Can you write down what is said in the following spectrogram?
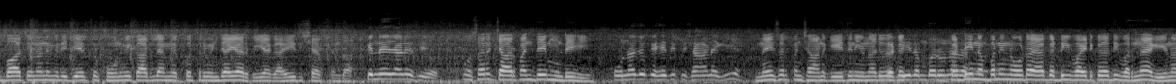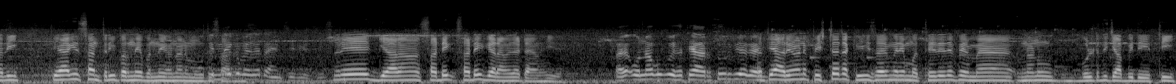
ਤੇ ਬਾਅਦ ਚ ਉਹਨਾਂ ਨੇ ਮੇਰੀ ਜੇਬ ਤੋਂ ਫੋਨ ਵੀ ਕੱਢ ਲਿਆ ਮੇਰੇ ਕੋਲ 53000 ਰੁਪਏ ਹੈਗਾ ਸੀ ਰਿਸੈਪਸ਼ਨ ਦਾ। ਕਿੰਨੇ ਜਾਣੇ ਸੀ ਉਹ? ਉਹ ਸਰ ਚਾਰ ਪੰਜ ਦੇ ਮੁੰਡੇ ਸੀ। ਉਹਨਾਂ ਚੋਂ ਕਿਸੇ ਦੀ ਪਛਾਣ ਹੈਗੀ ਹੈ ਨਹੀਂ ਸਰ ਪਛਾਣ ਕੇ ਤੇ ਨਹੀਂ ਉਹਨਾਂ ਚੋਂ ਗੱਡੀ ਨੰਬਰ ਉਹਨਾਂ ਗੱਡੀ ਨੰਬਰ ਨਹੀਂ ਨੋਟ ਹੋਇਆ ਗੱਡੀ ਵਾਈਟ ਕਲਰ ਦੀ ਵਰਨਾ ਹੈਗੀ ਉਹਨਾਂ ਦੀ ਤੇ ਆ ਕਿ ਸੰਤਰੀ ਪਰਨੇ ਬੰਨੇ ਉਹਨਾਂ ਨੇ ਮੂੰਹ ਤੇ ਕਿੰਨੇ ਕੁ ਸਾਰੇ। ਵਜੇ ਦਾ ਟਾਈਮ ਸੀ ਵੀਰ ਜੀ? ਸਰ ਇਹ 11 ਸਾਢੇ ਸਾਢੇ 11 ਵਜੇ ਦਾ ਟਾਈਮ ਸੀ ਇਹ। ਅਹ ਉਹਨਾਂ ਕੋਲ ਕੋਈ ਹਥਿਆਰ ਹਥੂਰ ਵੀ ਹੈਗਾ? ਹਥਿਆਰੇ ਉਹਨਾਂ ਨੇ ਪਿਸਟਲ ਰੱਖੀ ਸੀ ਸਰ ਮੇਰੇ ਮੱਥੇ ਤੇ ਤੇ ਫਿਰ ਮੈਂ ਉਹਨਾਂ ਨੂੰ ਬੁਲਟ ਦੀ ਚਾਬੀ ਦੇ ਦਿੱਤੀ।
